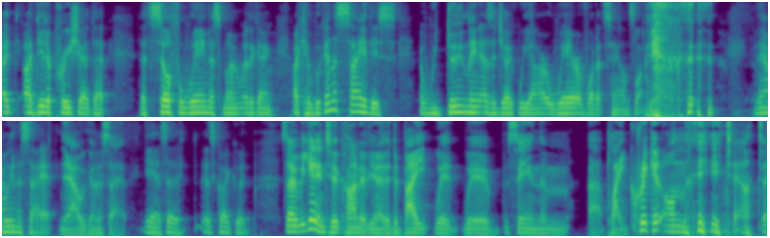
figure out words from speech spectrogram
I I did appreciate that that self awareness moment where they're going, okay, we're going to say this, and we do mean it as a joke. We are aware of what it sounds like. Yeah. now we're going to say it. Now we're going to say it. Yeah, so it's quite good. So we get into kind of, you know, the debate. We're, we're seeing them uh, play cricket on the t-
